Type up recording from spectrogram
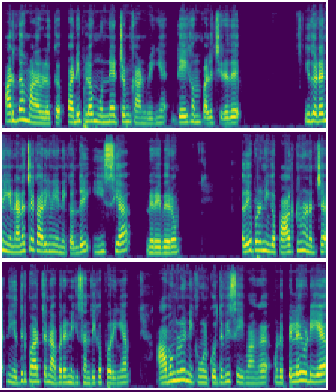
அடுத்த மாணவர்களுக்கு படிப்பில் முன்னேற்றம் காண்பீங்க. தேகம் பழிச்சிடுது. இதோட நீங்கள் நினச்ச காரியங்கள் இன்னைக்கு வந்து ஈஸியாக நிறைவேறும். அதே போல நீங்கள் பார்க்கணும்னு நினச்சா நீங்கள் எதிர்பார்த்த நபரை இன்றைக்கி சந்திக்க போறீங்க. அவங்களும் இன்னைக்கு உங்களுக்கு உதவி செய்வாங்க. உங்களுடைய பிள்ளையுடைய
